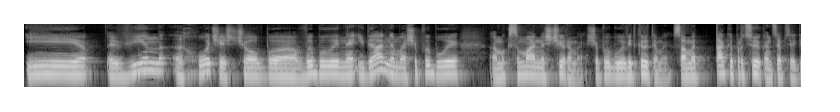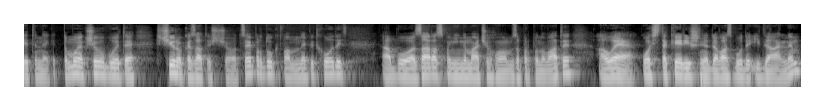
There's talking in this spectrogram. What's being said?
І він хоче, щоб е, ви були не ідеальними, а щоб ви були е, максимально щирими, щоб ви були відкритими. Саме так і працює концепція Get Naked. Тому, якщо ви будете щиро казати, що цей продукт вам не підходить, або зараз мені нема чого вам запропонувати, але ось таке рішення для вас буде ідеальним,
